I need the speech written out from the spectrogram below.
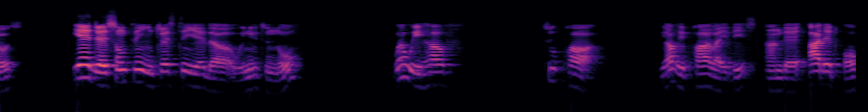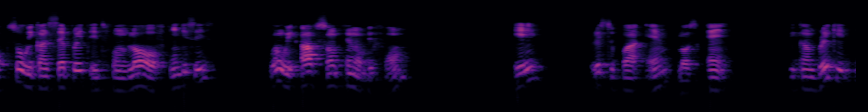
Here there is something interesting here that we need to know. When we have two power, we have a power like this and uh, added up so we can separate it from law of indices. When we have something of the form a raised to power m plus n, we can break it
